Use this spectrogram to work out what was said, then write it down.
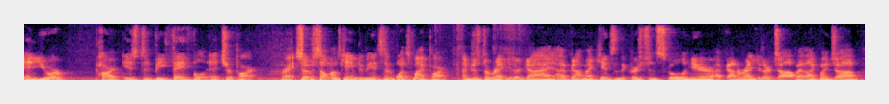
And your part is to be faithful at your part. Right. So if someone came to me and said, "What's my part?" I'm just a regular guy. I've got my kids in the Christian school here. I've got a regular job. I like my job.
